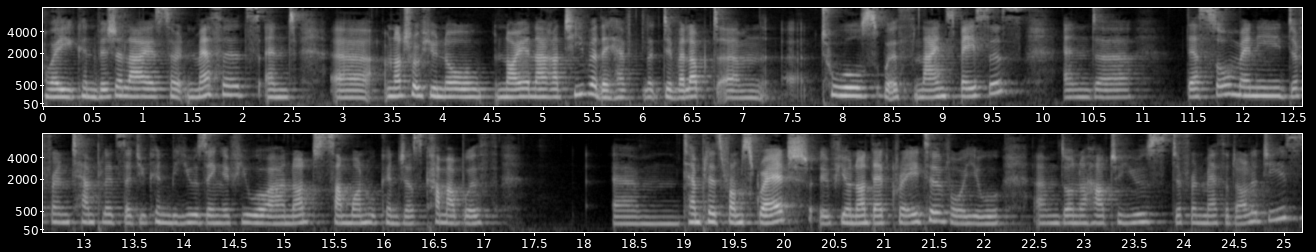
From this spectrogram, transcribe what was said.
where you can visualize certain methods. And uh, I'm not sure if you know Neue Narrative. They have like, developed um, tools with nine spaces and. Uh, there's so many different templates that you can be using if you are not someone who can just come up with um, templates from scratch if you're not that creative or you um, don't know how to use different methodologies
